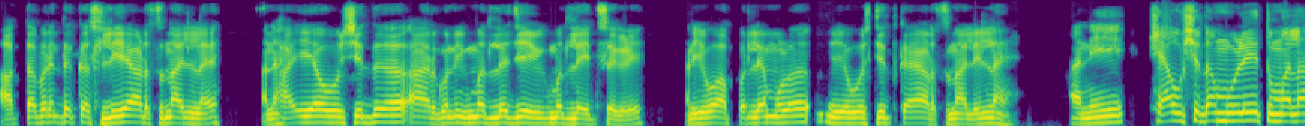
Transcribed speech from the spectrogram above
आतापर्यंत कसलीही अडचण आली नाही. आणि हा हे औषध ऑर्गॅनिक मधलं जैविक मधले आहेत सगळे. आणि हे वापरल्यामुळं व्यवस्थित काय अडचण आलेली नाही आणि ह्या औषधामुळे तुम्हाला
